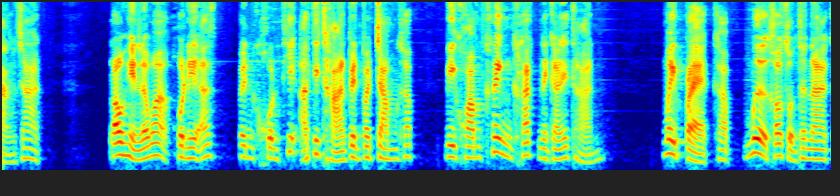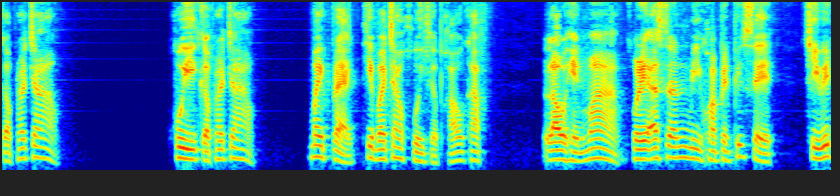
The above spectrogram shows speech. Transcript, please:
ต่างชาติ เราเห็นแล้วว่าโคเนเนียสเป็นคนที่อธิษฐานเป็นประจำครับ มีความเคร่งครัดในการอธิษฐาน ไม่แปลกครับ เมื่อเขาสนทนากับพระเจ้า คุยกับพระเจ้า ไม่แปลกที่พระเจ้าคุยกับเขาครับ เราเห็นว่าโคเนเนียสนั้นมีความเป็นพิเศษ ชีวิต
